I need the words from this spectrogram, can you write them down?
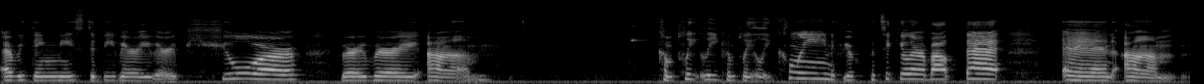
everything needs to be very, very pure, very, very um completely, completely clean. If you're particular about that and um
